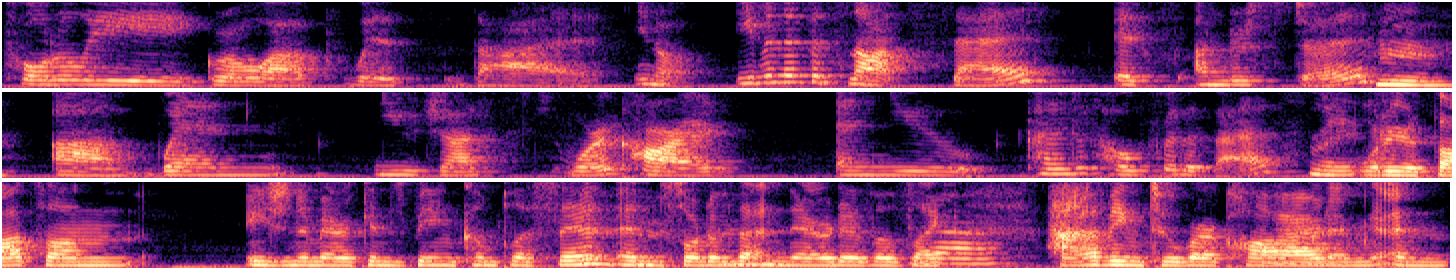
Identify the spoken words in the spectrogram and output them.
totally grow up with that, you know, even if it's not said, it's understood Hmm. um, when you just work hard and you kind of just hope for the best. Right. What are your thoughts on Asian Americans being complicit Mhm, and sort of that mhm. narrative of like yeah, having to work hard Yeah. and and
